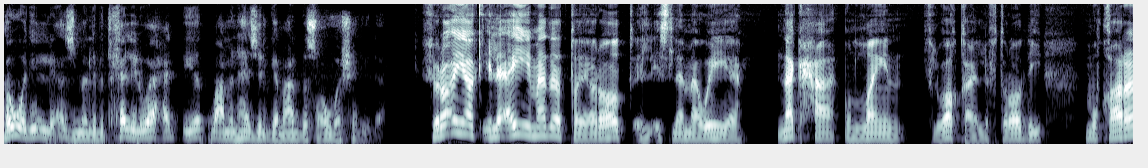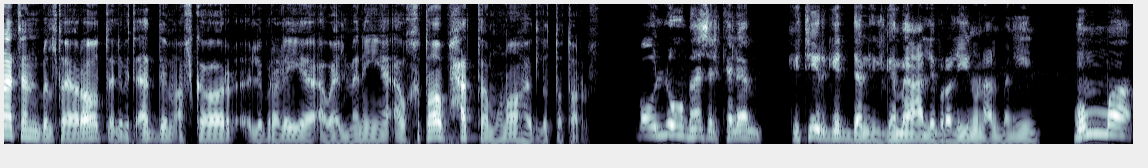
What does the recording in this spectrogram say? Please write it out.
هو دي الأزمة اللي بتخلي الواحد يطلع من هذه الجامعات بصعوبة شديدة. في رأيك إلى أي مدى التيارات الإسلاموية ناجحة أونلاين في الواقع الافتراضي مقارنة بالتيارات اللي بتقدم أفكار ليبرالية أو علمانية أو خطاب حتى مناهض للتطرف؟ بقول لهم هذا الكلام كتير جدا الجماعة الليبراليين والعلمانيين. هم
